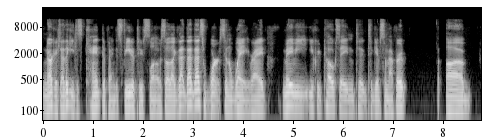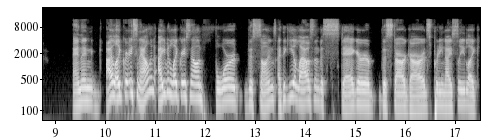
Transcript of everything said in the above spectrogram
Nurkic. I think he just can't defend. His feet are too slow. So like that that that's worse in a way, right? Maybe you could coax Ayton to to give some effort. Uh and then I like Grayson Allen. I even like Grayson Allen for the Suns. I think he allows them to stagger the star guards pretty nicely. Like,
